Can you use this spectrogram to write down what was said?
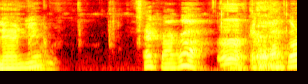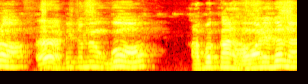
લેણજી એ કાકા હા. એક કામ કરો. તમે ઊંઘો આપણે કાલ સવારે છે ને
